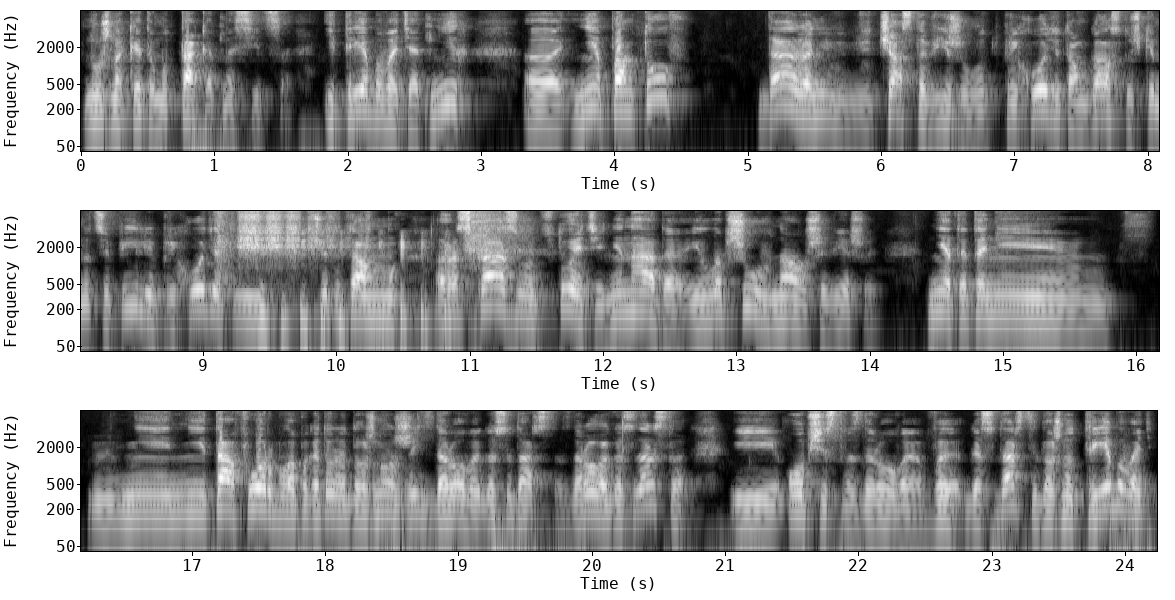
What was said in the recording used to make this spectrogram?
Нужно к этому так относиться и требовать от них э, не понтов, да, они часто вижу, вот приходят, там галстучки нацепили, приходят и что-то там рассказывают. Стойте, не надо, и лапшу на уши вешают. Нет, это не, не, не та формула, по которой должно жить здоровое государство. Здоровое государство и общество здоровое в государстве должно требовать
